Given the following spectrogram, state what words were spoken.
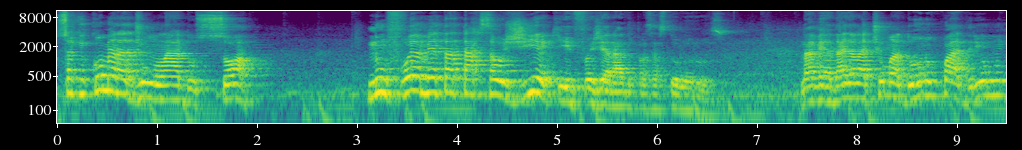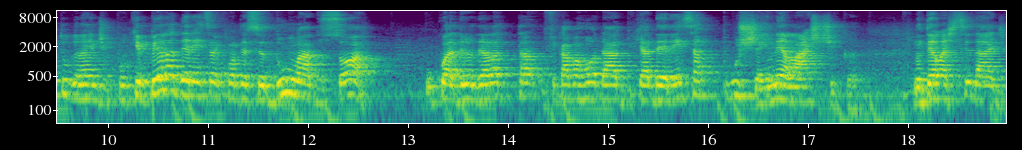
Só que como era de um lado só, não foi a metatarsalgia que foi gerado o processo doloroso. Na verdade, ela tinha uma dor no quadril muito grande, porque pela aderência acontecer de um lado só, o quadril dela ficava rodado, porque a aderência puxa, é inelástica, não tem elasticidade.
